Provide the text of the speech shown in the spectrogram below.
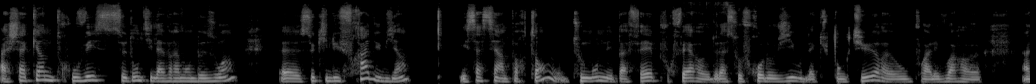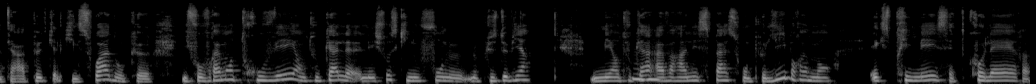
à chacun de trouver ce dont il a vraiment besoin, ce qui lui fera du bien. Et ça, c'est important. Tout le monde n'est pas fait pour faire de la sophrologie ou de l'acupuncture ou pour aller voir un thérapeute quel qu'il soit. Donc, il faut vraiment trouver, en tout cas, les choses qui nous font le, plus de bien. Mais en tout cas, mmh avoir un espace où on peut librement exprimer cette colère,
